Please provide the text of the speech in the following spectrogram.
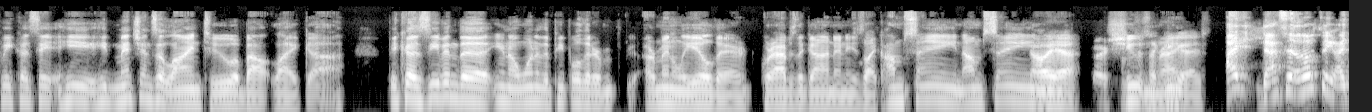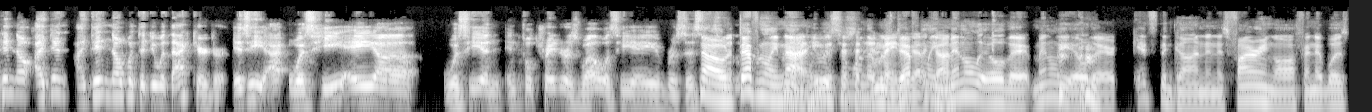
because he he he mentions a line too about like uh because even the you know one of the people that are are mentally ill there grabs the gun and he's like I'm sane I'm sane Oh yeah, or shooting like right you guys. I that's the other thing. I didn't know. I didn't. I didn't know what to do with that character. Is he? uh, Was he a? uh Was he an infiltrator as well? Was he a resistance? no member? definitely not No, he, he was was just someone an that was inmate who got a definitely mentally ill there mentally ill there gets the gun and is firing off and it was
